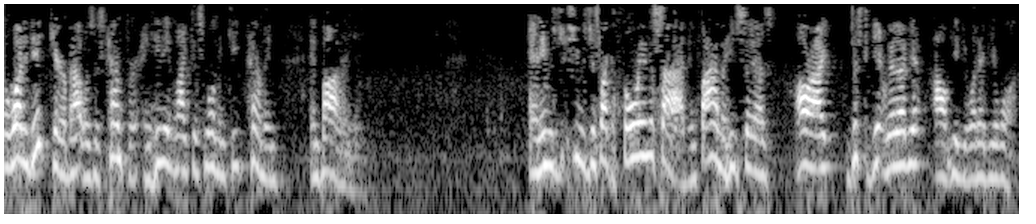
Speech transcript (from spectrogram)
But what he did care about was his comfort, and he didn't like this woman keep coming and bothering him. And he was, she was just like a thorn in the side. And finally he says, all right, just to get rid of you, I'll give you whatever you want.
